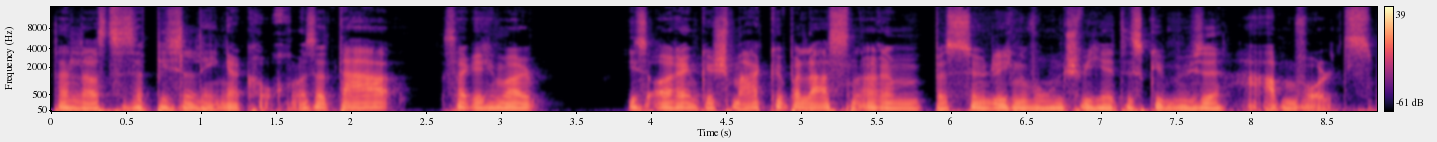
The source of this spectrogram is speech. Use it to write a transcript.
dann lasst es ein bisschen länger kochen. Also da, sage ich mal, ist eurem Geschmack überlassen, eurem persönlichen Wunsch, wie ihr das Gemüse haben wollt.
